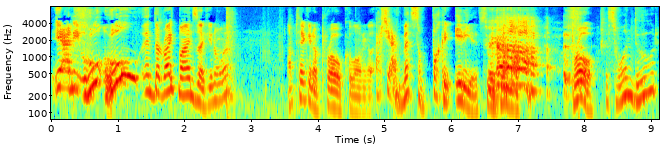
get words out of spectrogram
yeah, I mean, who who in the right mind's like, you know what? I'm taking a pro colonial. Actually, I've met some fucking idiots who have been like, bro, this one dude,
